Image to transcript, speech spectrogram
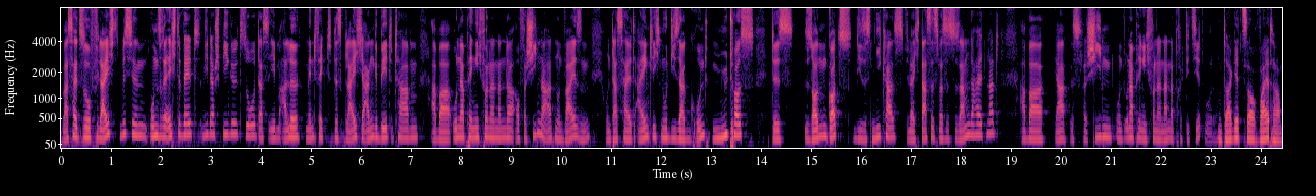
was halt so vielleicht ein bisschen unsere echte Welt widerspiegelt, so dass eben alle im Endeffekt das Gleiche angebetet haben, aber unabhängig voneinander auf verschiedene Arten und Weisen. Und dass halt eigentlich nur dieser Grundmythos des Sonnengotts, dieses Nikas, vielleicht das ist, was es zusammengehalten hat, aber ja, es verschieden und unabhängig voneinander praktiziert wurde. Und da geht es ja auch weiter.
